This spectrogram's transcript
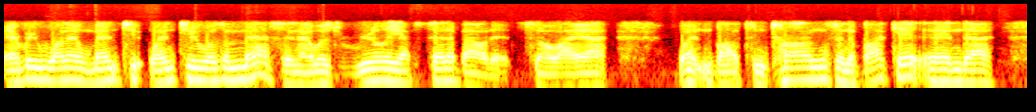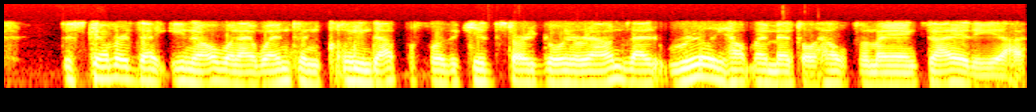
everyone I went to went to was a mess, and I was really upset about it. So I uh, went and bought some tongs and a bucket, and uh, discovered that you know when I went and cleaned up before the kids started going around, that it really helped my mental health and my anxiety. Uh,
